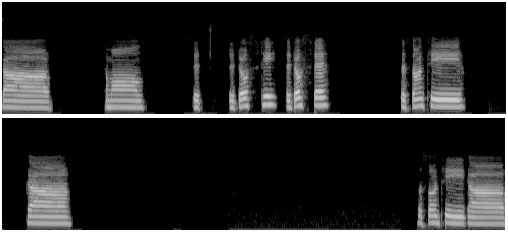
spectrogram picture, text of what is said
ka Kamal Didosti Didoste Sisanti ga Sisanti ga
